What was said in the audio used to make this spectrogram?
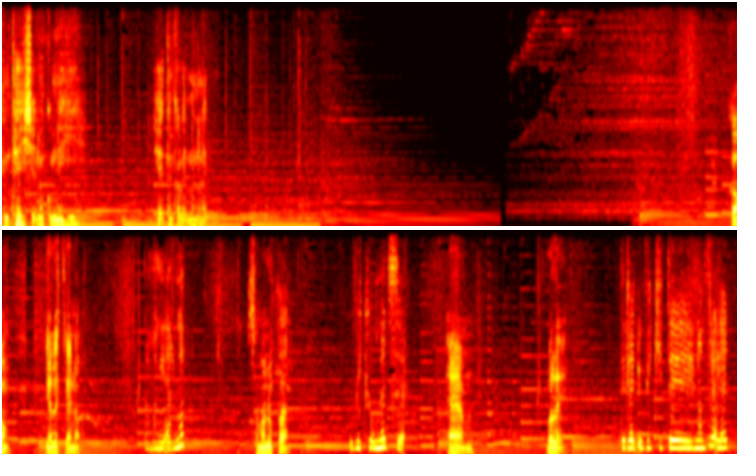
Kinh thay sẽ làm cũng nế hi hẹn tăng cả lại mình lạnh. kong, nyala cenok. Tamangi ernut. Sama nupa. Uviki umlet se. Em, boleh. Tidak uviki te ngam let.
